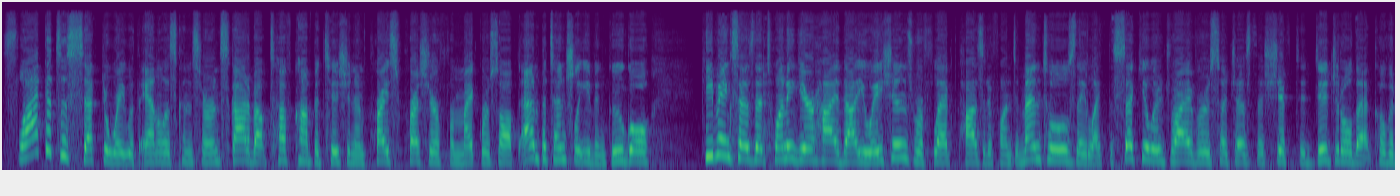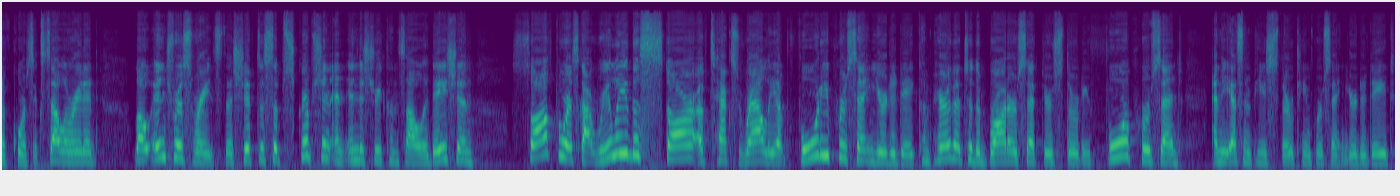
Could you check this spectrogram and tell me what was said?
Slack gets a sector weight with analysts concerned, Scott, about tough competition and price pressure from Microsoft and potentially even Google. KeyBank says that 20-year high valuations reflect positive fundamentals. They like the secular drivers, such as the shift to digital that COVID, of course, accelerated. Low interest rates, the shift to subscription and industry consolidation. Software's got really the star of tech's rally up 40% year to date. Compare that to the broader sector's 34% and the S&P's 13% year to date.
